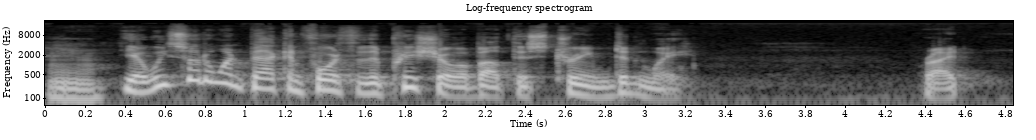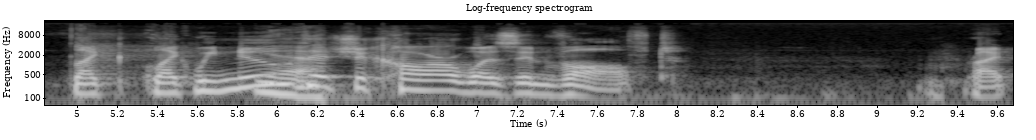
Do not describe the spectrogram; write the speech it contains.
Yeah, we sort of went back and forth in the pre-show about this dream, didn't we? Right? Like like we knew Yeah. that G'Kar was involved. Right?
